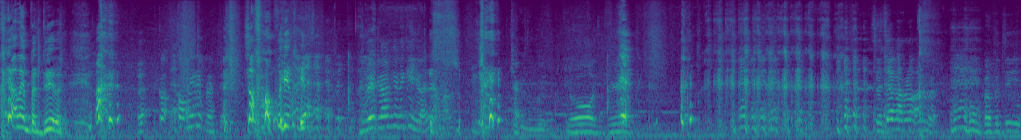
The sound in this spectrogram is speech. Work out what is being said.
Kayak oleh bedil. Kok kok mirip berarti? Sopo wirip. Gue kan iki ya ada apa? Cek gue. Yo, gue. Sejak karo anu. Babuti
